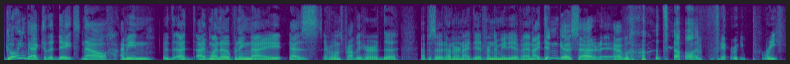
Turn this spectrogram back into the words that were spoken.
going back to the dates now i mean I, I went opening night as everyone's probably heard the episode hunter and i did from the media event i didn't go saturday i will tell a very brief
